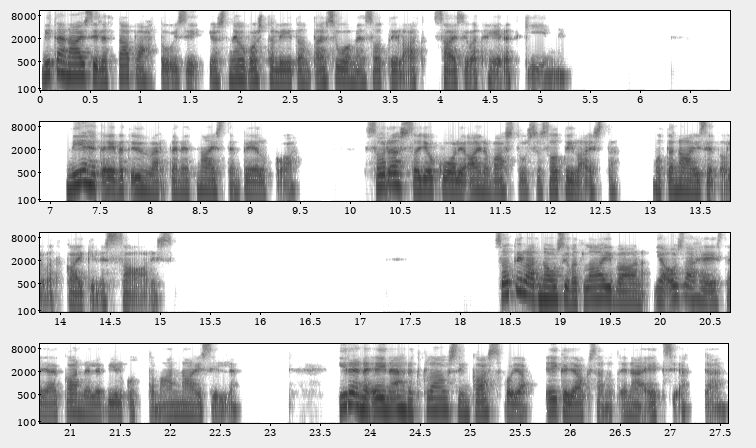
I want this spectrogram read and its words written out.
Mitä naisille tapahtuisi, jos Neuvostoliiton tai Suomen sotilaat saisivat heidät kiinni? Miehet eivät ymmärtäneet naisten pelkoa. Sodassa joku oli aina vastuussa sotilaista, mutta naiset olivat kaikille saalis. Sotilaat nousivat laivaan ja osa heistä jäi kannelle vilkuttamaan naisille. Irene ei nähnyt Klausin kasvoja eikä jaksanut enää etsiäkään.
